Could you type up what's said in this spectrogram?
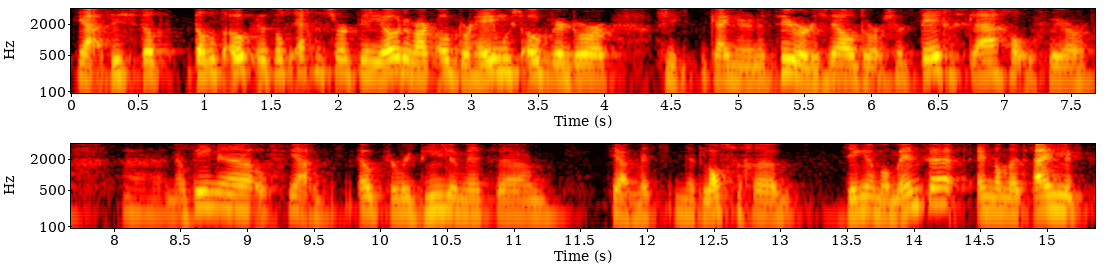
ja, dus dat, dat het ook, het was echt een soort periode waar ik ook doorheen moest. Ook weer door, als je kijkt naar de natuur, dus wel door een soort tegenslagen of weer eh, naar binnen. Of ja, elke keer weer dealen met, ehm, ja, met, met lastige dingen, momenten. En dan uiteindelijk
